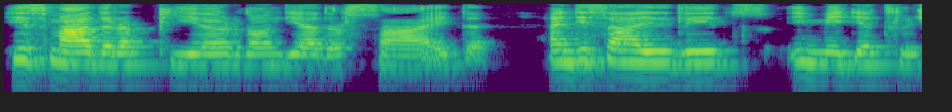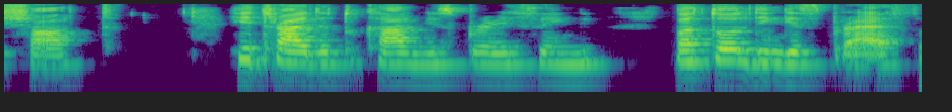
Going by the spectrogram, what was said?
His mother appeared on the other side, and his eyelids immediately shut. He tried to calm his breathing, but holding his breath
